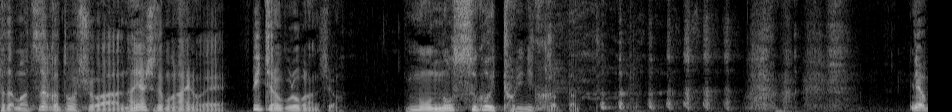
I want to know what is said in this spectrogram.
ただ松坂投手は内野手でもないので、ピッチャーのグローブなんですよ。ものすごい取りにくかったっ。いや、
